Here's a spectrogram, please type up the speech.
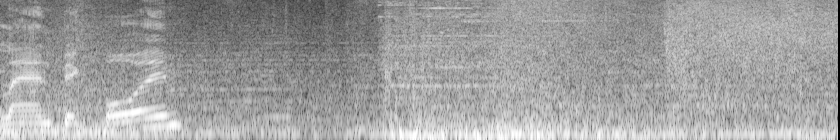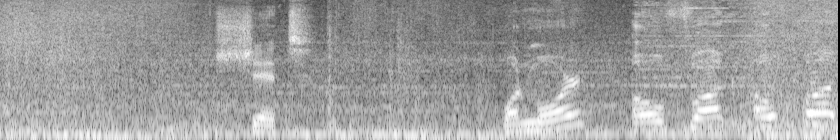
Land, big boy. Shit. One more. Oh, fuck. Oh, fuck.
